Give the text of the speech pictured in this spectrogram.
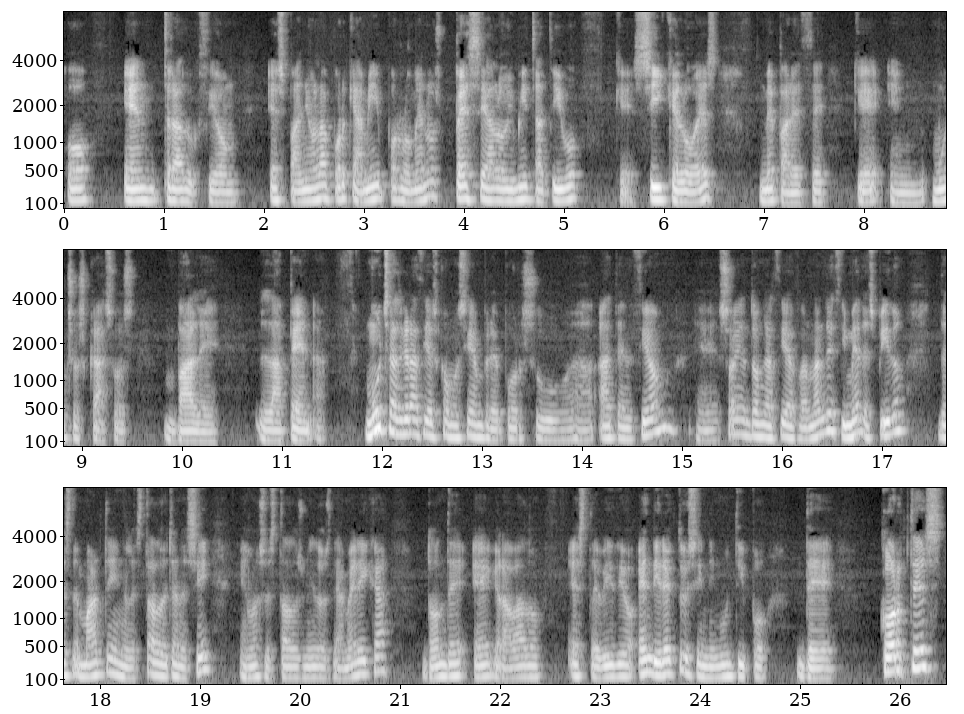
o en traducción española, porque a mí, por lo menos, pese a lo imitativo, que sí que lo es, me parece que en muchos casos vale la pena. Muchas gracias como siempre por su uh, atención. Eh, soy Antón García Fernández y me despido desde Martin en el estado de Tennessee, en los Estados Unidos de América, donde he grabado este vídeo en directo y sin ningún tipo de cortes.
